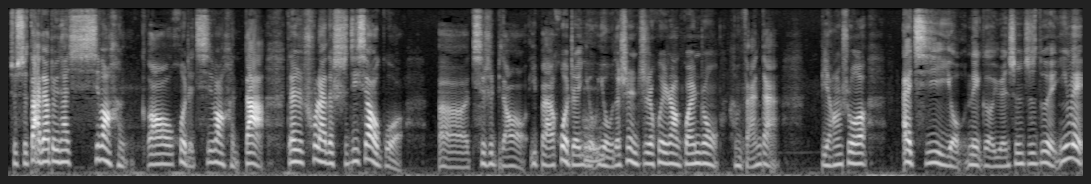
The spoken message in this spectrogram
就是大家对它希望很高或者期望很大，但是出来的实际效果，呃，其实比较一般，或者有有的甚至会让观众很反感。比方说，爱奇艺有那个《原生之队》，因为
